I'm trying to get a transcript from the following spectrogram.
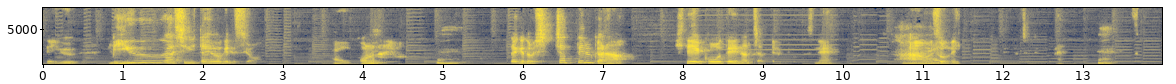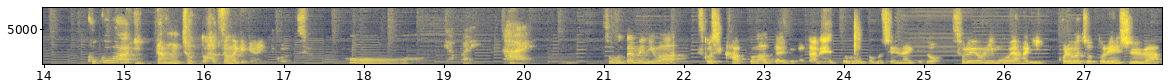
っていう理由が知りたいわけですよはい。本来は。うん。だけど知っちゃってるから否定肯定になっちゃってるってことですね。あはい。あそうね。うんここは一旦ちょっと外さなきゃいけないってことですよ。ほう。やっぱり。はい。そのためには少しカッとなったりとかダメって思うかもしれないけど、それよりもやはりこれはちょっと練習が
